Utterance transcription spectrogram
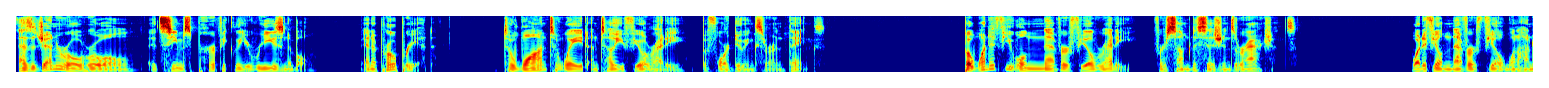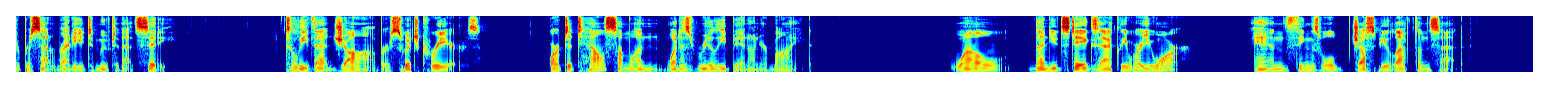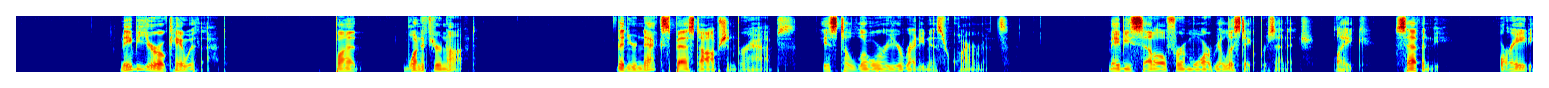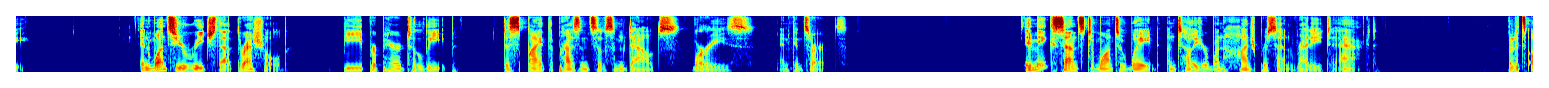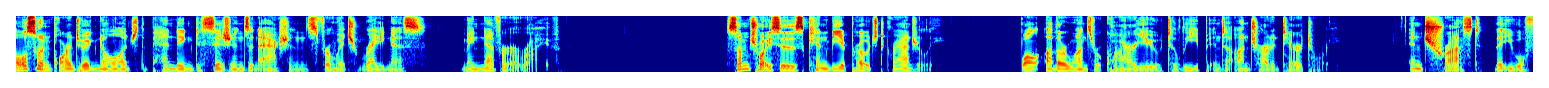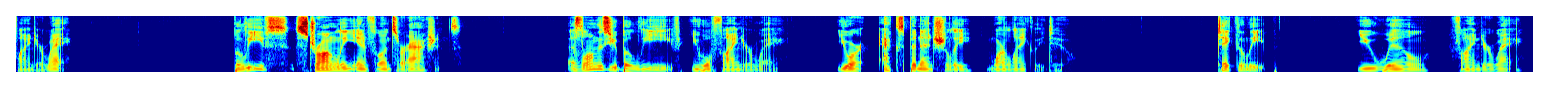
As a general rule, it seems perfectly reasonable and appropriate to want to wait until you feel ready before doing certain things. But what if you will never feel ready for some decisions or actions? What if you'll never feel 100% ready to move to that city, to leave that job or switch careers, or to tell someone what has really been on your mind? Well, then you'd stay exactly where you are, and things will just be left unsaid. Maybe you're okay with that. But what if you're not? Then your next best option, perhaps, is to lower your readiness requirements. Maybe settle for a more realistic percentage, like 70 or 80. And once you reach that threshold, be prepared to leap, despite the presence of some doubts, worries, and concerns. It makes sense to want to wait until you're 100% ready to act. But it's also important to acknowledge the pending decisions and actions for which readiness may never arrive. Some choices can be approached gradually, while other ones require you to leap into uncharted territory and trust that you will find your way. Beliefs strongly influence our actions. As long as you believe you will find your way, you are exponentially more likely to. Take the leap. You will find your way.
